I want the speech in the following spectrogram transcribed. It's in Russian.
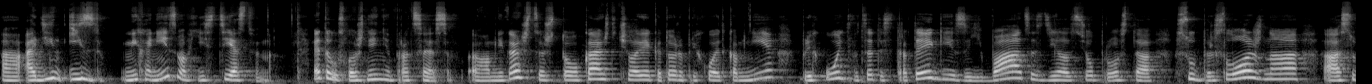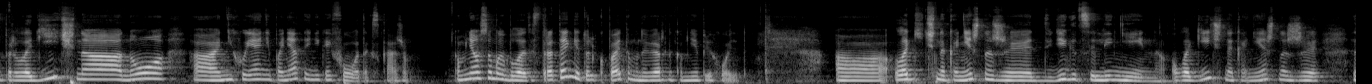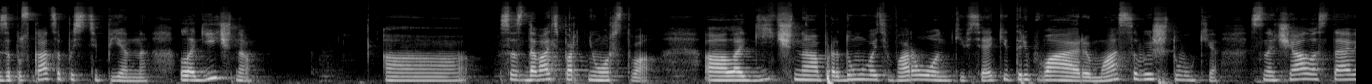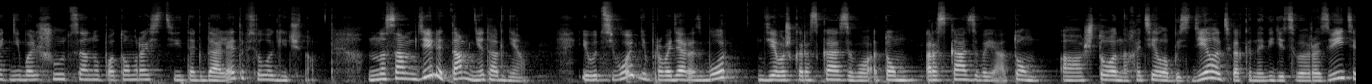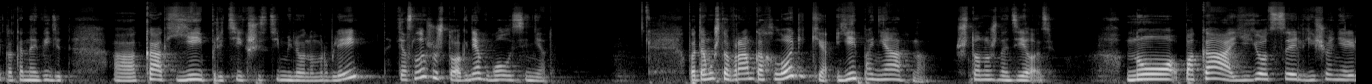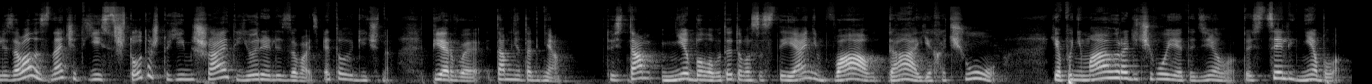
А, один из механизмов, естественно, это усложнение процессов. А, мне кажется, что каждый человек, который приходит ко мне, приходит вот с этой стратегией заебаться, сделать все просто супер сложно, а, супер логично, но нихуя непонятно и не кайфово, так скажем. У меня у самой была эта стратегия, только поэтому, наверное, ко мне приходит. А, логично, конечно же, двигаться линейно. Логично, конечно же, запускаться постепенно. Логично а, создавать партнерство. А, логично продумывать воронки, всякие трипвайры, массовые штуки. Сначала ставить небольшую цену, потом расти и так далее. Это все логично. Но на самом деле там нет огня. И вот сегодня, проводя разбор, девушка рассказывала о том, рассказывая о том, а, что она хотела бы сделать, как она видит свое развитие, как она видит, а, как ей прийти к 6 миллионам рублей, я слышу, что огня в голосе нет. Потому что в рамках логики ей понятно, что нужно делать. Но пока ее цель еще не реализовалась, значит, есть что-то, что ей мешает ее реализовать. Это логично. Первое, там нет огня. То есть там не было вот этого состояния, вау, да, я хочу, я понимаю, ради чего я это делаю. То есть цели не было.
